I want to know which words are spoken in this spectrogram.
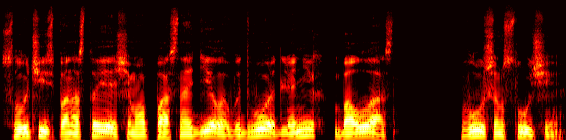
Случись по-настоящему опасное дело, вы двое для них – балласт. В лучшем случае.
